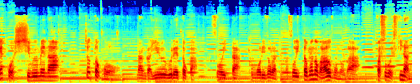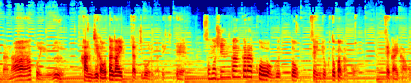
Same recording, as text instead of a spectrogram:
結構渋めな、ちょっとこう、なんか夕暮れとか、そういった曇り空とかそういったものが合うものが、やっぱすごい好きなんだなという感じがお互いキャッチボールができて、その瞬間からこうぐっと選曲とかがこう世界観を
